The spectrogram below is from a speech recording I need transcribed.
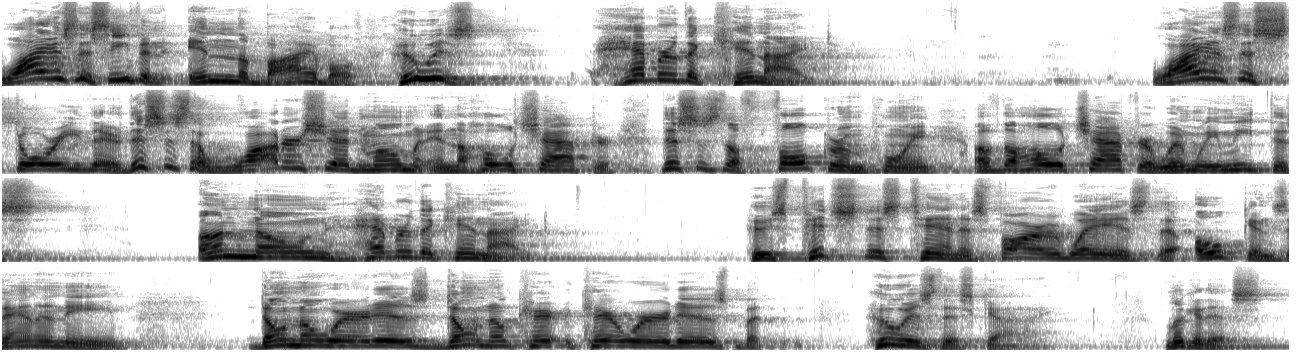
Why is this even in the Bible? Who is Heber the Kenite? Why is this story there? This is a watershed moment in the whole chapter. This is the fulcrum point of the whole chapter when we meet this unknown Heber the Kenite who's pitched this tent as far away as the oak and Zaanannim. Don't know where it is, don't know care, care where it is, but who is this guy? Look at this.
